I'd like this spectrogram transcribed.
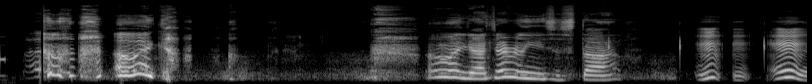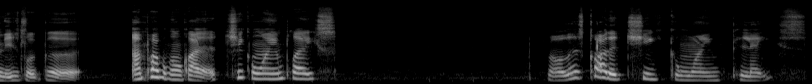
oh my god. Oh my gosh, that really needs to stop. Mm mm mm. These look good. I'm probably gonna call it a chicken wing place. So let's call it chicken wing place.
